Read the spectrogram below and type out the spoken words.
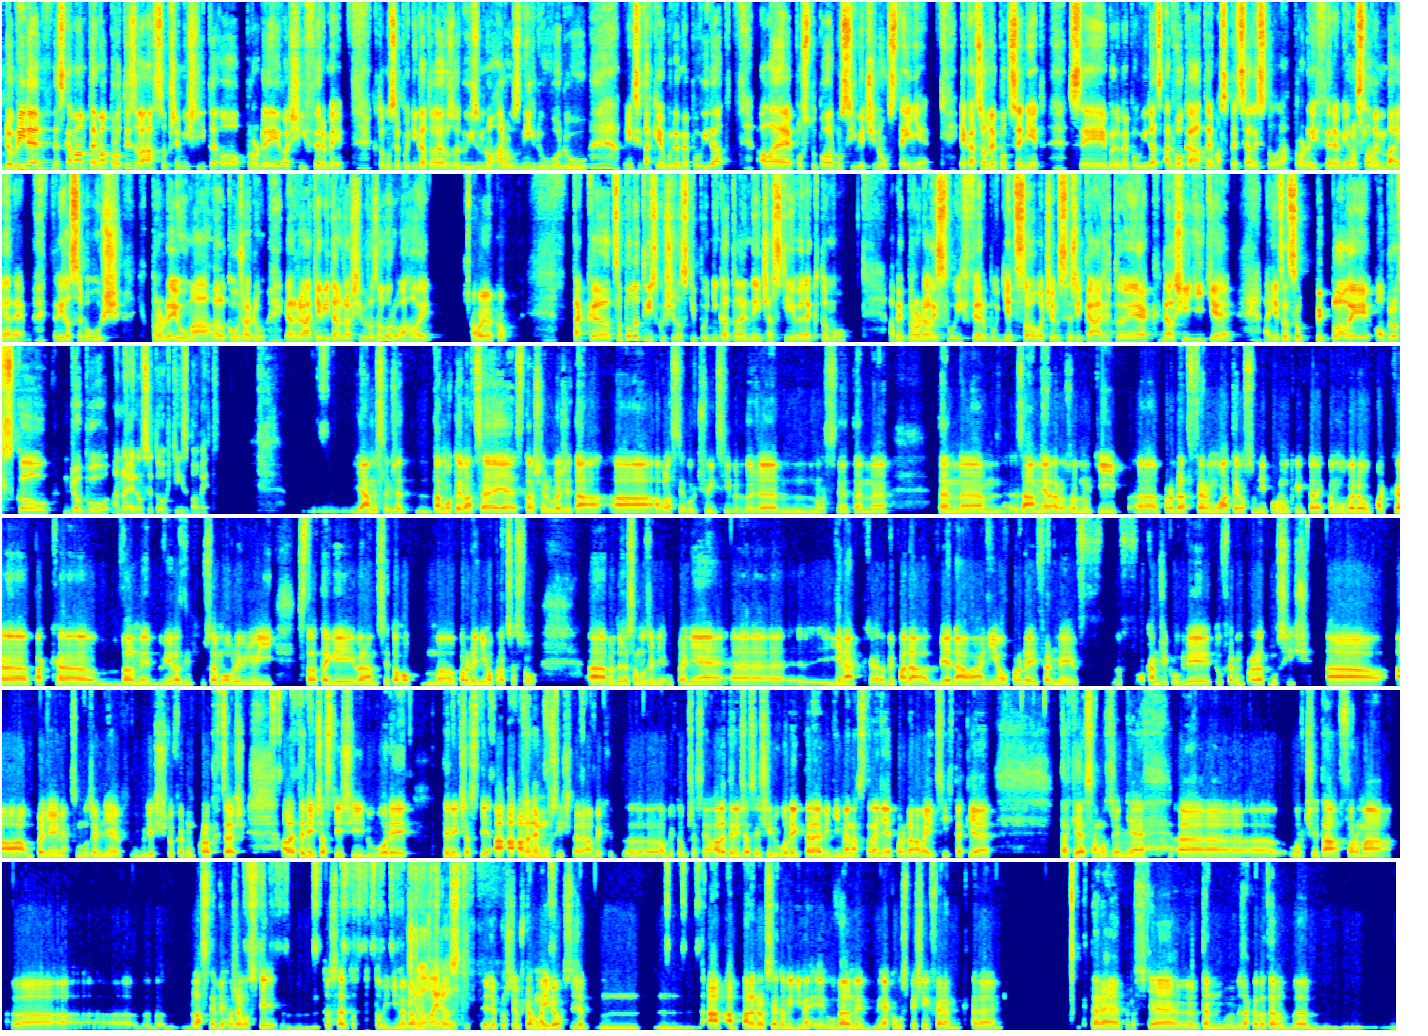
Dobrý den, dneska mám téma pro ty z vás, co přemýšlíte o prodeji vaší firmy. K tomu se podnikatelé rozhodují z mnoha různých důvodů, o nich si taky budeme povídat, ale postupovat musí většinou stejně. Jak a co nepodcenit, si budeme povídat s advokátem a specialistou na prodej firm Jaroslavem Bajerem, který za sebou už prodejů má velkou řadu. Jardo, já tě vítám v dalším rozhovoru, ahoj. Ahoj, Jarko. Tak eh, co podle tvý zkušenosti podnikatele nejčastěji vede k tomu, aby prodali svoji firmu. Něco, o čem se říká, že to je jak další dítě a něco, co piplali obrovskou dobu a najednou se toho chtějí zbavit. Já myslím, že ta motivace je strašně důležitá a, a vlastně určující, protože vlastně ten ten ehm, záměr a rozhodnutí eh, prodat firmu a ty osobní pohnutky, které k tomu vedou, pak, eh, pak eh, velmi výrazným způsobem ovlivňují strategii v rámci toho prodejního procesu. Protože samozřejmě úplně jinak vypadá vyjednávání o prodeji firmy v okamžiku, kdy tu firmu prodat musíš. A, a úplně jinak samozřejmě, když tu firmu prodat chceš. Ale ty nejčastější důvody, ty nejčastější, a, a, ale nemusíš teda, abych, eh, abych to upřesnil, ale ty nejčastější důvody, které vidíme na straně prodávajících, tak je, tak je samozřejmě uh, určitá forma uh, vlastně vyhořelosti. To, se, to, to vidíme už velmi toho mají dost. Že, že prostě už toho mají dost. Že, a, a paradoxně to vidíme i u velmi jako úspěšných firm, které, které prostě ten zakladatel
